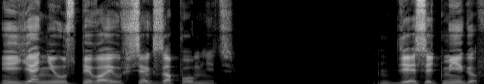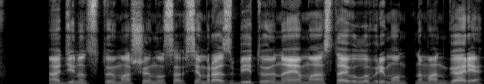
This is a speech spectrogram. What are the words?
и я не успеваю всех запомнить. Десять мигов, Одиннадцатую машину, совсем разбитую, Наэма оставила в ремонтном ангаре,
